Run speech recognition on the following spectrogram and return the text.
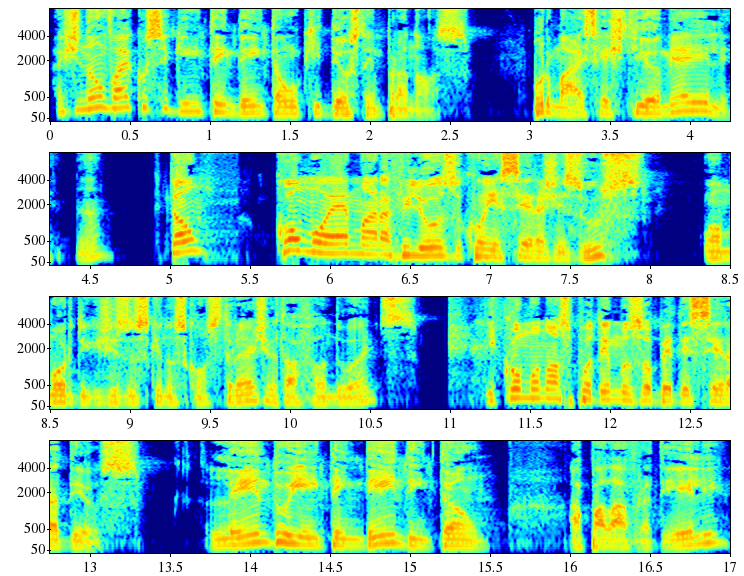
a gente não vai conseguir entender então o que Deus tem para nós. Por mais que a gente ame a Ele. Né? Então, como é maravilhoso conhecer a Jesus, o amor de Jesus que nos constrange, eu estava falando antes. E como nós podemos obedecer a Deus? Lendo e entendendo, então, a palavra dele,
